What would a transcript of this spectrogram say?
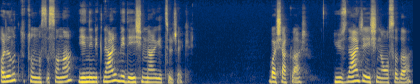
aralık tutulması sana yenilikler ve değişimler getirecek. Başaklar, yüzlerce işin olsa da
